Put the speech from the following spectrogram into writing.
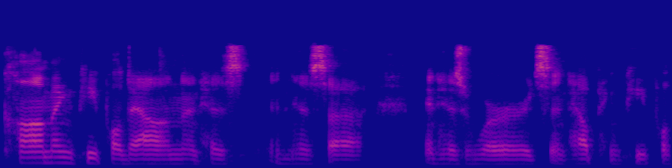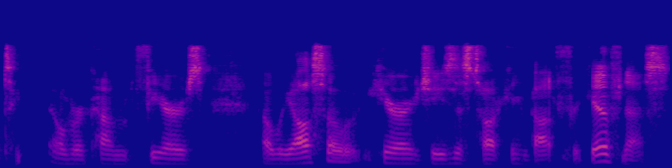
calming people down in his, in his, uh, in his words and helping people to overcome fears. Uh, we also hear Jesus talking about forgiveness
